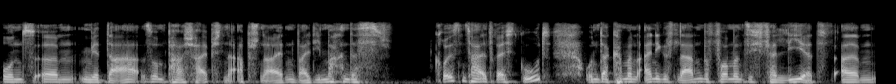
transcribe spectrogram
und ähm, mir da so ein paar Scheibchen abschneiden, weil die machen das größtenteils recht gut und da kann man einiges lernen, bevor man sich verliert. Ähm,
